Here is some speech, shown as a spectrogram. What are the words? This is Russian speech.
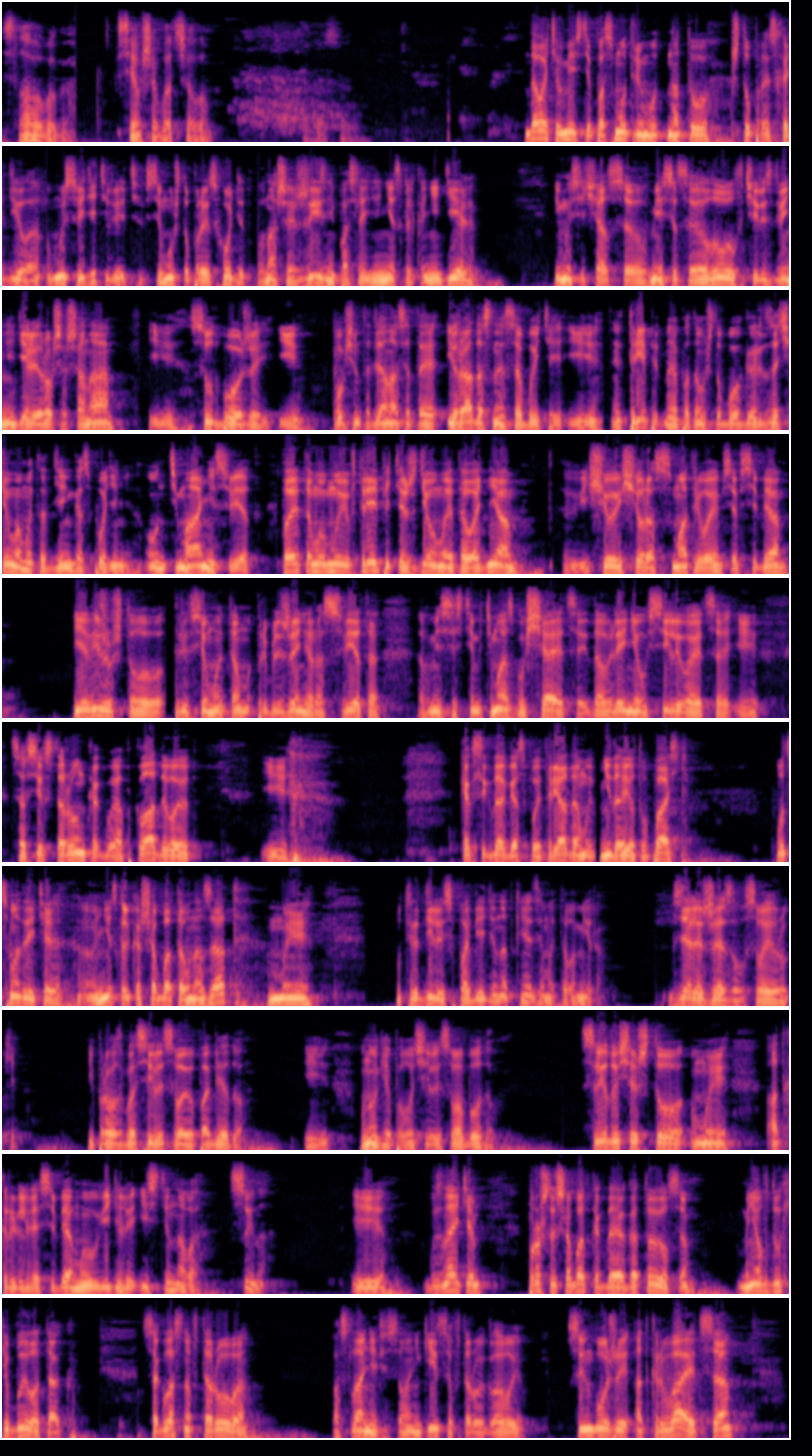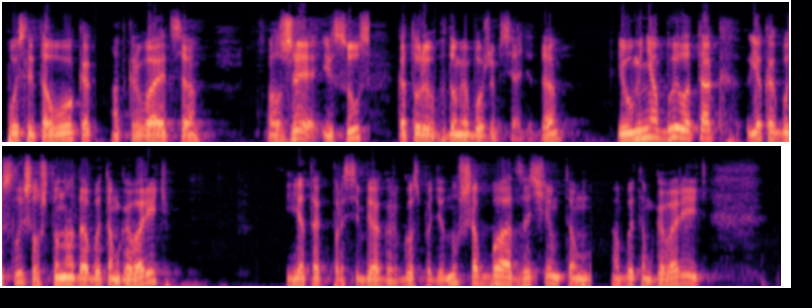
Слава Богу. Всем шаббат шалом. Давайте вместе посмотрим вот на то, что происходило. Мы свидетели ведь всему, что происходит в нашей жизни последние несколько недель. И мы сейчас в месяце Элул, через две недели Роша Шана и Суд Божий. И, в общем-то, для нас это и радостное событие, и трепетное, потому что Бог говорит, зачем вам этот день Господень? Он тьма, а не свет. Поэтому мы в трепете ждем этого дня, еще еще рассматриваемся в себя. Я вижу, что при всем этом приближении рассвета вместе с тем тьма сгущается, и давление усиливается, и со всех сторон как бы обкладывают, и как всегда Господь рядом и не дает упасть. Вот смотрите, несколько шаббатов назад мы утвердились в победе над князем этого мира. Взяли жезл в свои руки и провозгласили свою победу и многие получили свободу. Следующее, что мы открыли для себя, мы увидели истинного Сына. И вы знаете, прошлый шаббат, когда я готовился, у меня в духе было так. Согласно второго послания Фессалоникийцев, второй главы, Сын Божий открывается после того, как открывается лже-Иисус, который в Доме Божьем сядет, да? И у меня было так, я как бы слышал, что надо об этом говорить. И я так про себя говорю, Господи, ну шаббат, зачем там об этом говорить?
